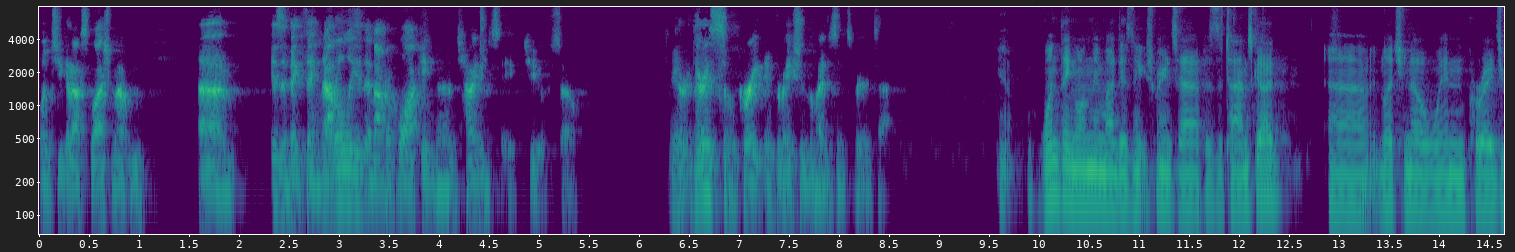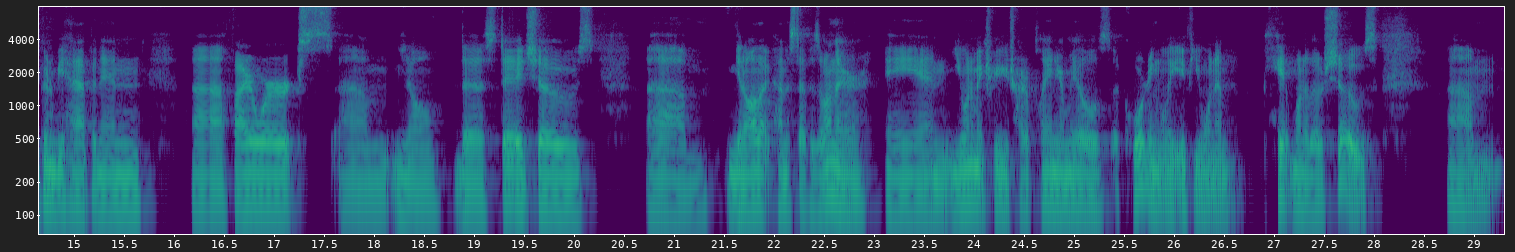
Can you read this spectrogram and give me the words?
once you get off Splash Mountain um, is a big thing. Not only the amount of walking, but the time you save too. So Yeah. there, there is some great information in the My Disney Experience app. Yeah. One thing on the My Disney Experience app is the times guide. Uh, it lets you know when parades are going to be happening, uh, fireworks, um, you know, the stage shows, um, you know, all that kind of stuff is on there. And you want to make sure you try to plan your meals accordingly if you want to hit one of those shows. Um,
